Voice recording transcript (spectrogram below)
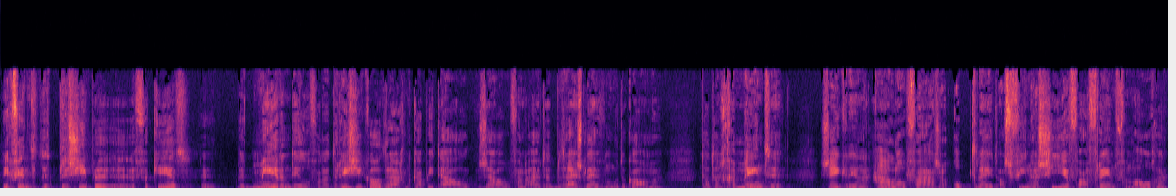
Ik vind het principe uh, verkeerd. Het merendeel van het risicodragend kapitaal zou vanuit het bedrijfsleven moeten komen. Dat een gemeente zeker in een aanloopfase optreedt als financier van vreemd vermogen.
